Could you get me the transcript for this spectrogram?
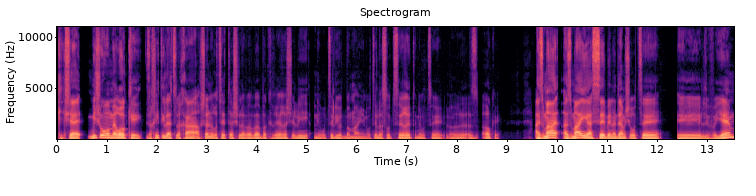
כי כשמישהו אומר, אוקיי, זכיתי להצלחה, עכשיו אני רוצה את השלב הבא בקריירה שלי, אני רוצה להיות במאי, אני רוצה לעשות סרט, אני רוצה... אז אוקיי. אז מה, אז מה יעשה בן אדם שרוצה אה, לביים,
